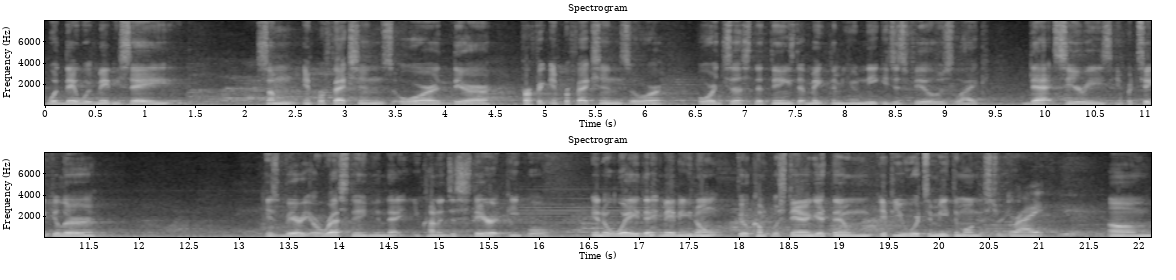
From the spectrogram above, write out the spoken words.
what they would maybe say some imperfections or their perfect imperfections or or just the things that make them unique. It just feels like that series in particular is very arresting in that you kind of just stare at people in a way that maybe you don't feel comfortable staring at them if you were to meet them on the street. Right. Um,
